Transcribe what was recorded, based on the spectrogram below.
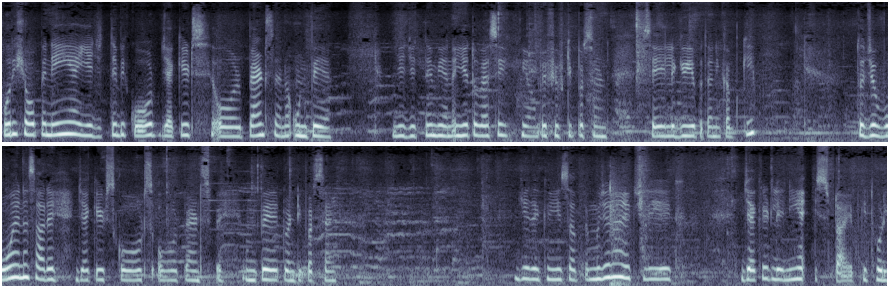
पूरी शॉप पे नहीं है। ये जितने भी कोट जैकेट्स और पैंट्स हैं ना, उन पे है। ये जितने भी है ना, ये तो वैसे ही यहाँ पे फिफ्टी परसेंट सेल लगी हुई है, पता नहीं कब की। तो जो वो है ना सारे जैकेट्स कोट्स और पैंट्स पे, उन पे ट्वेंटी परसेंट ये देखें, ये सब पे। मुझे ना एक्चुअली एक जैकेट लेनी है इस टाइप की, थोड़ी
